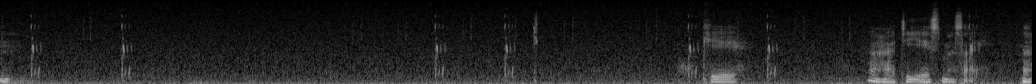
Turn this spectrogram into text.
อโอเคก็หา GS มาใส่นะ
